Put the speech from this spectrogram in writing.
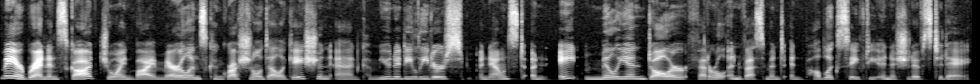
Mayor Brandon Scott, joined by Maryland's congressional delegation and community leaders, announced an $8 million federal investment in public safety initiatives today.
